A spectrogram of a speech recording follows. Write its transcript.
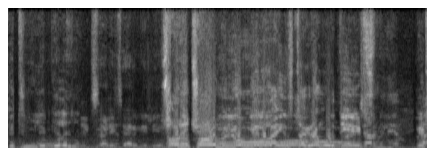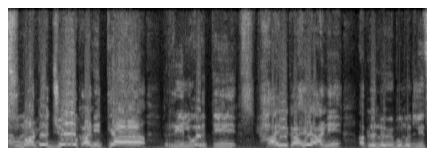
किती मिलियन गेलाय साडेचार मिलियन साडेचार मिलियन गेलेला इंस्टाग्राम वरती. चार million. It's not a joke आणि त्या रील वरती हा एक आहे आणि आपल्या नवी मधलीच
